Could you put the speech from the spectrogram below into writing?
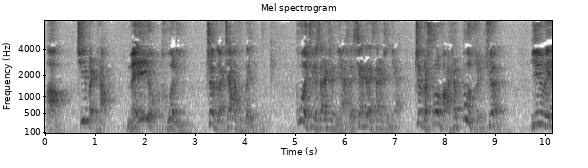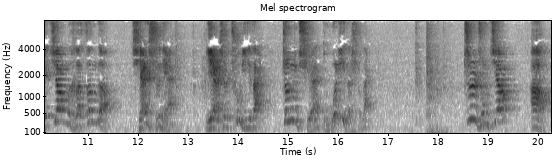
啊，基本上没有脱离这个家族的影子。过去三十年和现在三十年，这个说法是不准确的，因为姜和曾的前十年也是处于在争权夺利的时代。自从姜啊，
